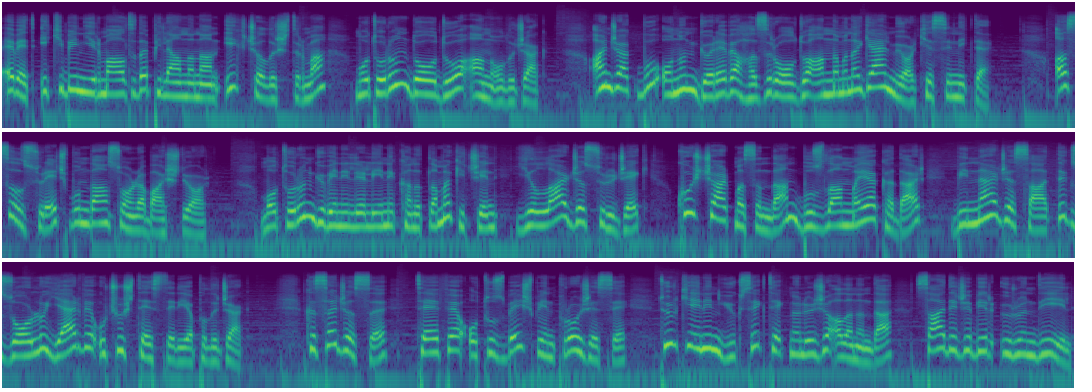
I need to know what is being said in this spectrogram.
Evet, 2026'da planlanan ilk çalıştırma motorun doğduğu an olacak. Ancak bu onun göreve hazır olduğu anlamına gelmiyor kesinlikle. Asıl süreç bundan sonra başlıyor. Motorun güvenilirliğini kanıtlamak için yıllarca sürecek, kuş çarpmasından buzlanmaya kadar binlerce saatlik zorlu yer ve uçuş testleri yapılacak. Kısacası TF35000 projesi Türkiye'nin yüksek teknoloji alanında sadece bir ürün değil,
